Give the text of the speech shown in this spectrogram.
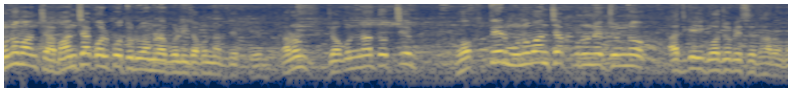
মনোবাঞ্ছা, বাঞ্ছা কল্পতরু আমরা বলি জগন্নাথ দেবকে। কারণ জগন্নাথ হচ্ছে ভক্তের মনোবাঞ্ছা পূরণের জন্য আজকে এই গজবেশে ধারণ।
